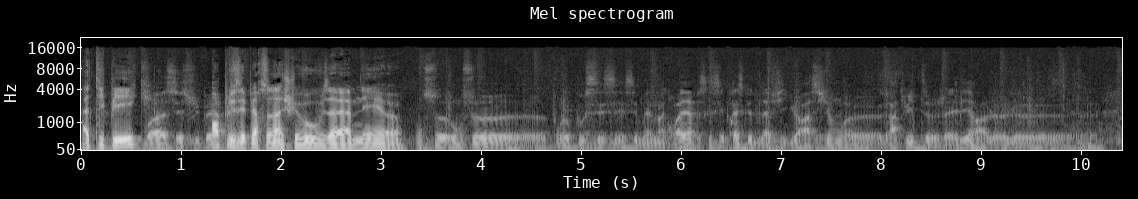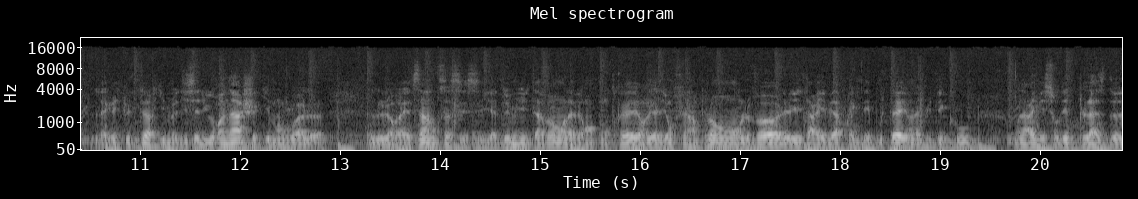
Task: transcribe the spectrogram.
atypiques. super. En plus des personnages que vous vous avez amenés. Euh. On, se, on se, pour le coup, c'est même incroyable parce que c'est presque de la figuration euh, gratuite, j'allais dire. L'agriculteur qui me dit c'est du grenache et qui m'envoie le, le, raisin, ça c'est il y a deux minutes avant, on l'avait rencontré, on lui a dit on fait un plan, on le vole, il est arrivé après avec des bouteilles, on a bu des coups. On arrivait sur des places de,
